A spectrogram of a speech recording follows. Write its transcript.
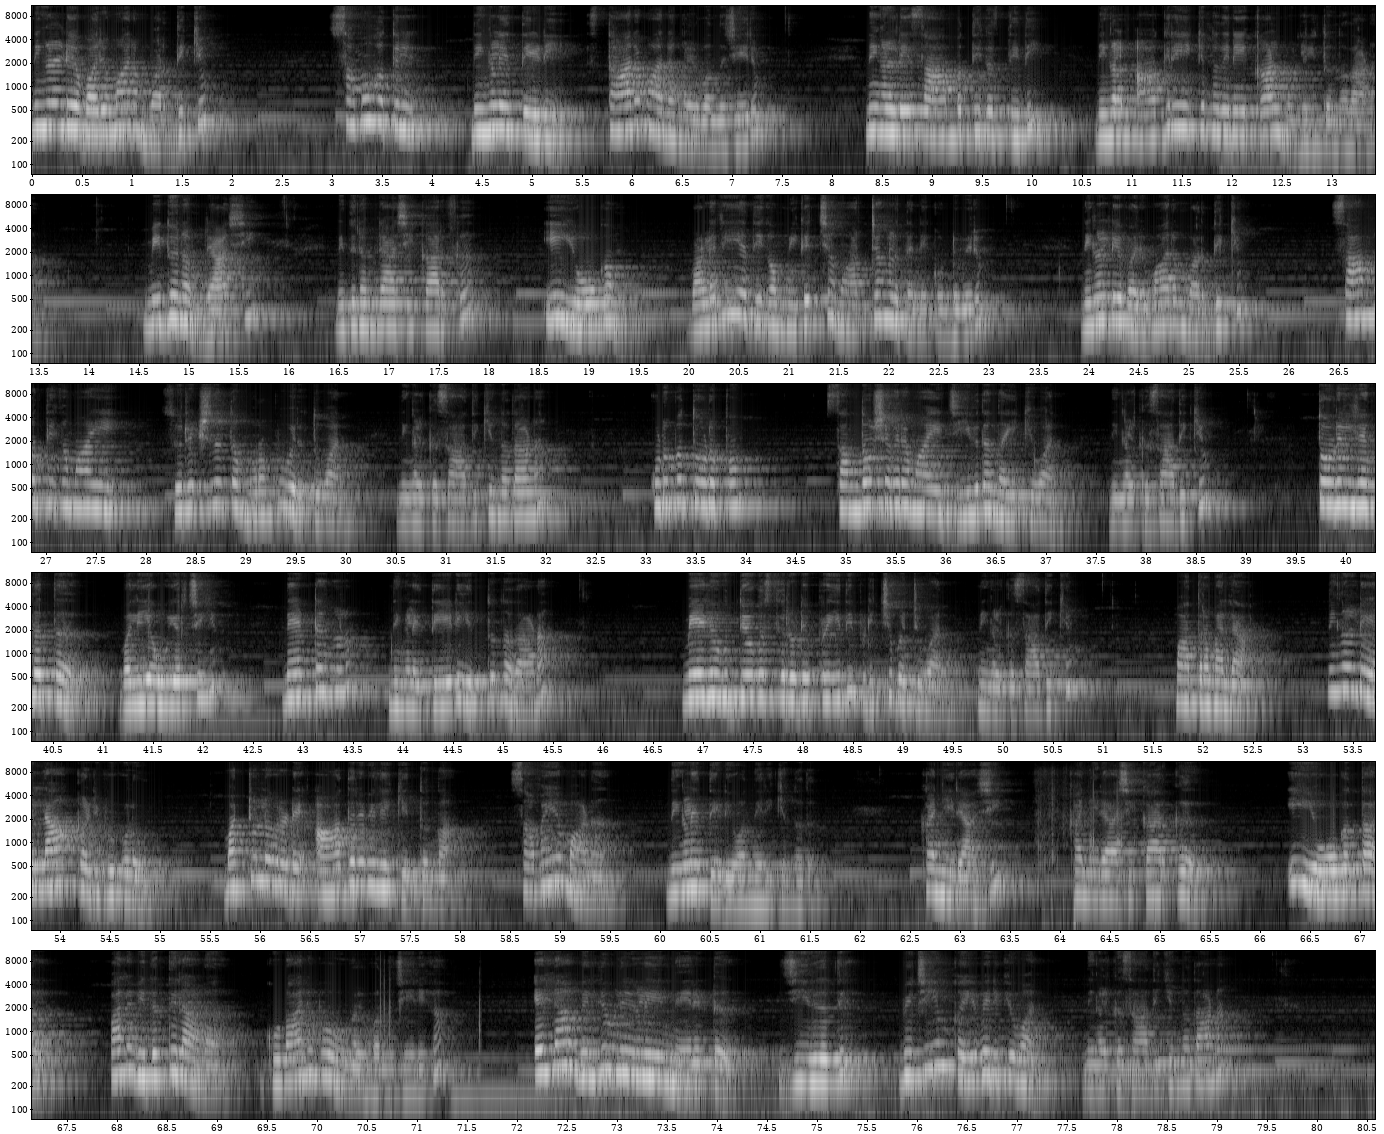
നിങ്ങളുടെ വരുമാനം വർദ്ധിക്കും. സമൂഹത്തിൽ നിങ്ങളെ തേടി സ്ഥാനമാനങ്ങൾ വന്നു ചേരും നിങ്ങളുടെ സാമ്പത്തിക സ്ഥിതി നിങ്ങൾ ആഗ്രഹിക്കുന്നതിനേക്കാൾ മുന്നിലെത്തുന്നതാണ് മിഥുനം രാശി. മിഥുനം രാശിക്കാർക്ക് ഈ യോഗം വളരെയധികം മികച്ച മാറ്റങ്ങൾ തന്നെ കൊണ്ടുവരും. നിങ്ങളുടെ വരുമാനം വർദ്ധിക്കും. സാമ്പത്തികമായി സുരക്ഷിതത്വം ഉറപ്പുവരുത്തുവാൻ നിങ്ങൾക്ക് സാധിക്കുന്നതാണ്. കുടുംബത്തോടൊപ്പം സന്തോഷകരമായ ജീവിതം നയിക്കുവാൻ നിങ്ങൾക്ക് സാധിക്കും. തൊഴിൽ രംഗത്ത് വലിയ ഉയർച്ചയും നേട്ടങ്ങളും നിങ്ങളെ തേടിയെത്തുന്നതാണ്. മേലുദ്യോഗസ്ഥരുടെ പ്രീതി പിടിച്ചുപറ്റുവാൻ നിങ്ങൾക്ക് സാധിക്കും. മാത്രമല്ല നിങ്ങളുടെ എല്ലാ കഴിവുകളും മറ്റുള്ളവരുടെ ആദരവിലേക്ക് എത്തുന്ന സമയമാണ് നിങ്ങളെ തേടി വന്നിരിക്കുന്നത്. കന്നിരാശി കന്നിരാശിക്കാർക്ക് ഈ യോഗത്താൽ പല വിധത്തിലാണ് ഗുണാനുഭവങ്ങൾ വന്നു ചേരുക. എല്ലാ വെല്ലുവിളികളെയും നേരിട്ട് ജീവിതത്തിൽ വിജയം കൈവരിക്കുവാൻ നിങ്ങൾക്ക് സാധിക്കുന്നതാണ്.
